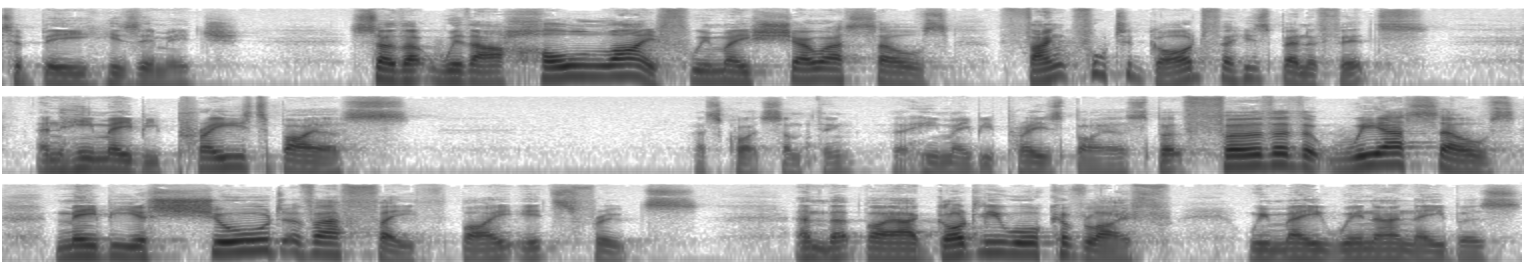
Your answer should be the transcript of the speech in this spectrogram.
to be his image, so that with our whole life we may show ourselves thankful to God for his benefits, and he may be praised by us that's quite something, that he may be praised by us. But further, that we ourselves may be assured of our faith by its fruits, and that by our godly walk of life we may win our neighbours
